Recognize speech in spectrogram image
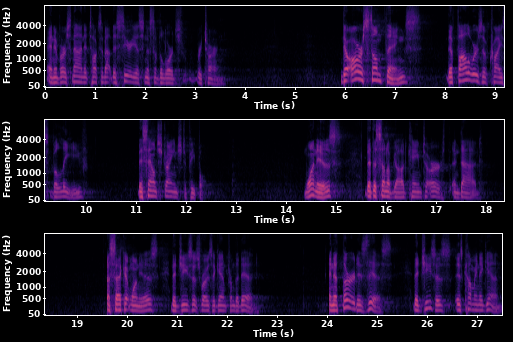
And in verse 9, it talks about the seriousness of the Lord's return. There are some things that followers of Christ believe that sound strange to people. One is that the Son of God came to earth and died. A second one is that Jesus rose again from the dead. And a third is this that Jesus is coming again.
